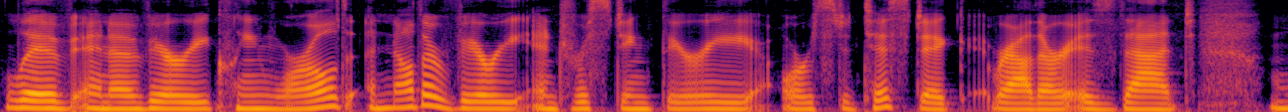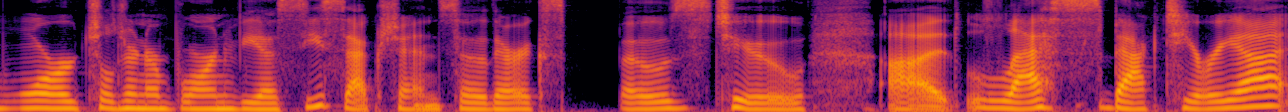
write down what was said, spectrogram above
live in a very clean world. Another very interesting theory or statistic, rather, is that more children are born via C section. So they're exposed to uh, less bacteria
